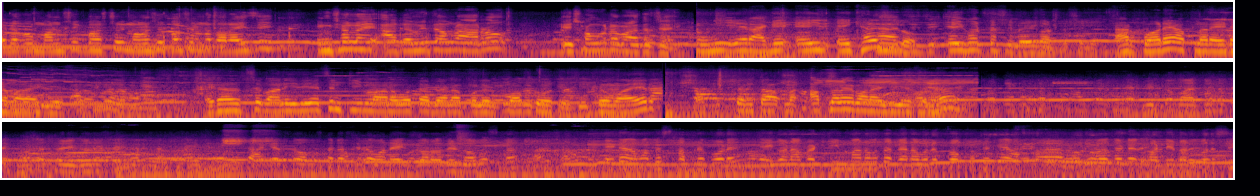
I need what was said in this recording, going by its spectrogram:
এরকম মানসিক ভাষায় মানুষের পাশে আমরা দাঁড়াইছি। ইনশাল্লাহ আগামীতে আমরা আরও এই সংগঠন বানাতে চাই। উনি এর আগে এই এইখানে হ্যাঁ ছিল? এই ঘরটা ছিল এই ঘরটা ছিল। তারপরে আপনারা এটা বানিয়ে দিয়েছেন। এটা হচ্ছে বানিয়ে দিয়েছেন টিম মানবতা বেনাপোলের পক্ষ হতে সিদ্ধ মায়ের। আপনারাই বানিয়ে দিয়েছেন হ্যাঁ? বৃদ্ধ মায়ের জন্য ঘরটা তৈরি করেছে আগের যে অবস্থাটা ছিল অনেক জরাজীর্ণ অবস্থা। এটা আমাদের সামনে পড়ে। এই কারণে আমরা টিম মানবতা বেনাবলের পক্ষ থেকে আমরা পরিবার একটা ঘর নির্মাণ করেছি।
